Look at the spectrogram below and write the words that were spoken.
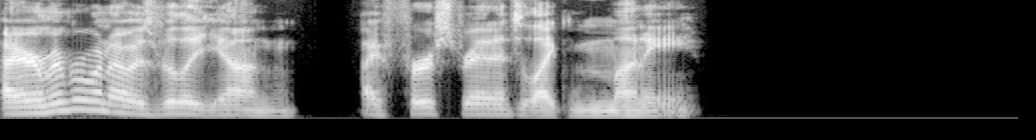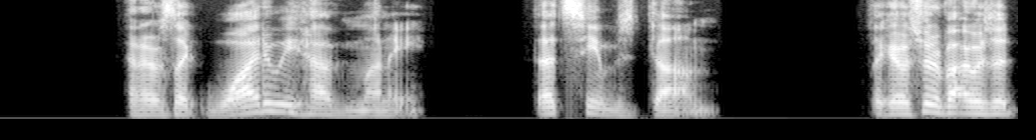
I remember when I was really young, I first ran into like money. And I was like, why do we have money? That seems dumb. Like I was sort of, I was an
